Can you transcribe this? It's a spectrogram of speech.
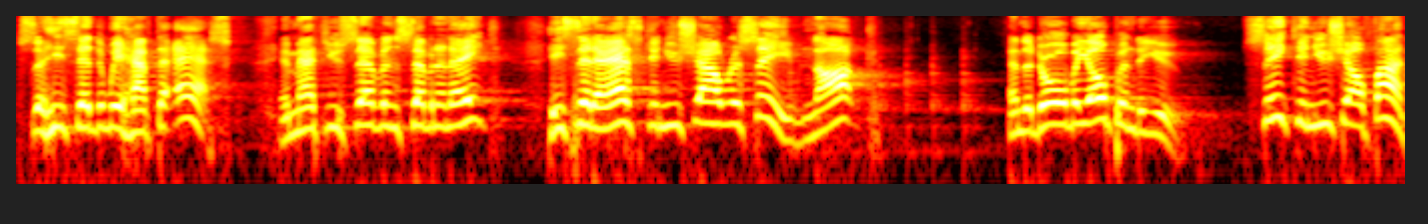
So he said that we have to ask. In Matthew 7, 7 and 8, he said, Ask and you shall receive. Knock and the door will be open to you. Seek and you shall find.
